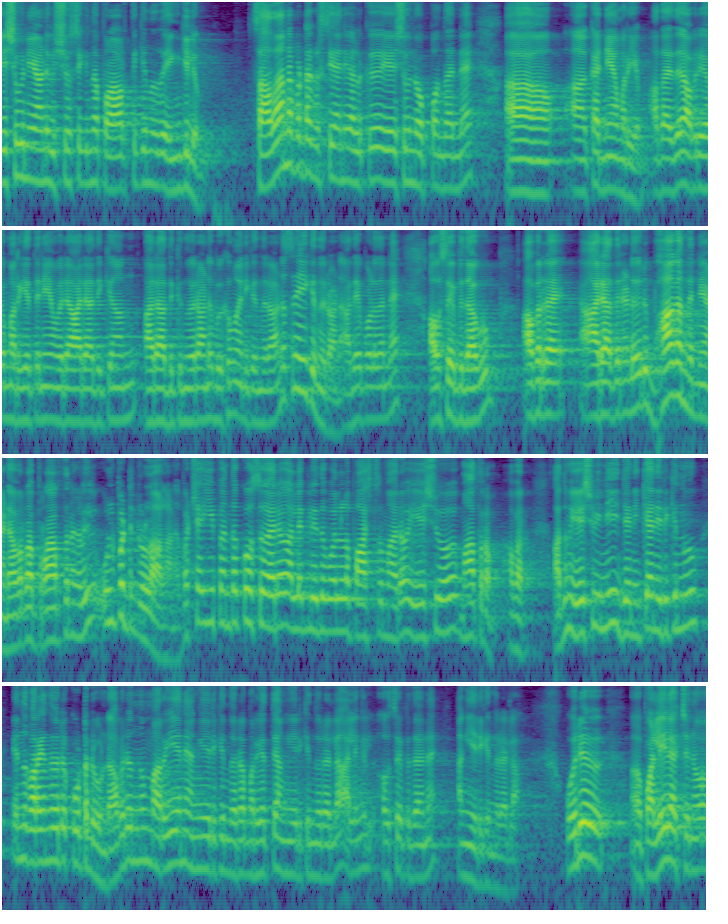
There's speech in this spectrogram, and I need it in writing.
യേശുവിനെയാണ് വിശ്വസിക്കുന്ന പ്രാർത്ഥിക്കുന്നത് എങ്കിലും സാധാരണപ്പെട്ട ക്രിസ്ത്യാനികൾക്ക് യേശുവിനൊപ്പം തന്നെ കന്യാമറിയം. അതായത് അവർ മറിയത്തിനെ അവർ ആരാധിക്കുന്ന ആരാധിക്കുന്നവരാണ് ബഹുമാനിക്കുന്നവരാണ് സ്നേഹിക്കുന്നവരാണ്. അതേപോലെ തന്നെ ഔസേപിതാവും അവരുടെ ആരാധനയുടെ ഒരു ഭാഗം തന്നെയാണ്. അവരുടെ പ്രാർത്ഥനകളിൽ ഉൾപ്പെട്ടിട്ടുള്ള ആളാണ്. പക്ഷേ ഈ പെന്തക്കോസുകാരോ അല്ലെങ്കിൽ ഇതുപോലുള്ള പാസ്റ്റർമാരോ യേശുവോ മാത്രം അവർ. അതും യേശു ഇനി ജനിക്കാനിരിക്കുന്നു എന്ന് പറയുന്നവരുടെ കൂട്ടരുമുണ്ട്. അവരൊന്നും മറിയനെ അംഗീകരിക്കുന്നവരോ മറിയത്തെ അംഗീകരിക്കുന്നവരല്ല അല്ലെങ്കിൽ ഔസേപിതാവിനെ അംഗീകരിക്കുന്നവരല്ല. ഒരു പള്ളിയിൽ അച്ഛനോ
